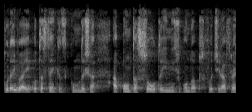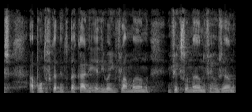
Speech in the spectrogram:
Por aí vai. Outras técnicas como deixar a ponta solta e nisso quando a pessoa for tirar a flecha, a ponta fica dentro da carne e ali vai inflamando, infeccionando, enferrujando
